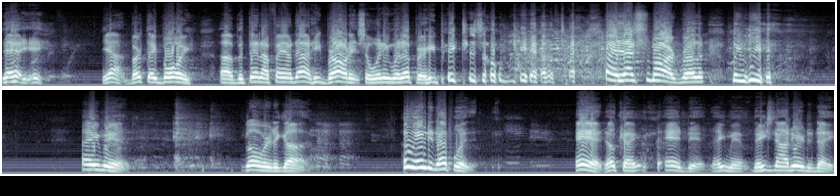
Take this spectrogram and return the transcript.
Yeah, yeah, birthday boy uh, but then I found out he brought it, so when he went up there, he picked his own gift. hey, that's smart, brother. Amen. Glory to God. Who ended up with it? Ed, okay. Ed did. Amen. He's not here today.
